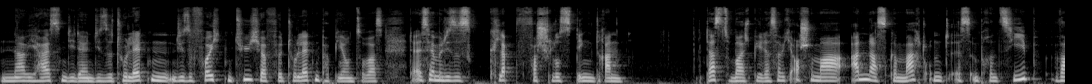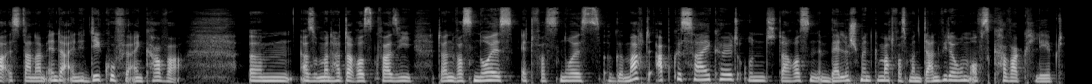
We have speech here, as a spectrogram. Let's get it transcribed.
na, wie heißen die denn? Diese Toiletten, diese feuchten Tücher für Toilettenpapier und sowas. Da ist ja immer dieses Klappverschlussding dran. Das zum Beispiel, das habe ich auch schon mal anders gemacht und es im Prinzip war es dann am Ende eine Deko für ein Cover. Ähm, also man hat daraus quasi dann was Neues, etwas Neues äh, gemacht, abgecycelt und daraus ein Embellishment gemacht, was man dann wiederum aufs Cover klebt.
